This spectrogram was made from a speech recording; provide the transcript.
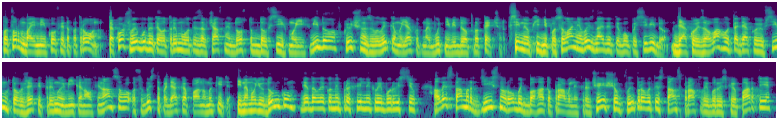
платформ BuyMeCoffee та Patreon. Також ви будете отримувати завчасний доступ до всіх моїх відео, включно з великими, як от майбутнє відео про Тетчер. Всі необхідні посилання ви знайдете в описі відео. Дякую за увагу та дякую всім, хто вже підтримує мій канал фінансово. Особиста подяка пану Микиті. І на мою думку, я далеко не прихильник лейбористів, але Стамер дійсно робить багато правильних речей, щоб виправити стан справ лейбористської партії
